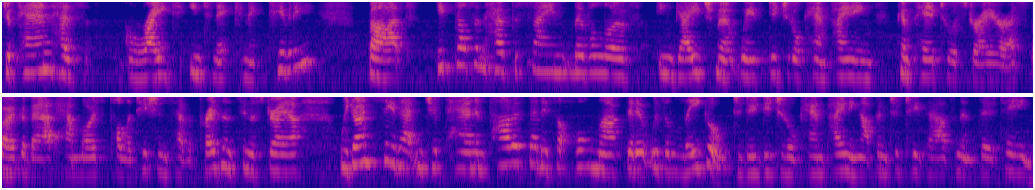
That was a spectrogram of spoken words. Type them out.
Japan has great internet connectivity, but it doesn't have the same level of engagement with digital campaigning compared to Australia. I spoke about how most politicians have a presence in Australia. We don't see that in Japan, and part of that is a hallmark that it was illegal to do digital campaigning up until 2013.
